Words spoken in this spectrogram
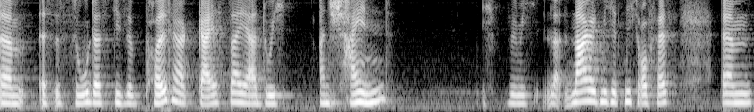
ähm, es ist so, dass diese Poltergeister ja durch anscheinend ich will mich, nagelt mich jetzt nicht drauf fest, ähm,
